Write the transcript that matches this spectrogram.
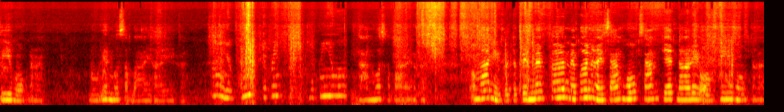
สี่หกนะคะน้องเล่นว่าสบายไอค่ะอย่าพูดอย่าไปอย่าไปยุ่งร้านว่าสบายนะคะต่อมานี่ก็จะเป็นแม่เพิ่นแม่เพิ่นหายสามหกสามเจ็ดนะคะเลขออกที่หกนะคะ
